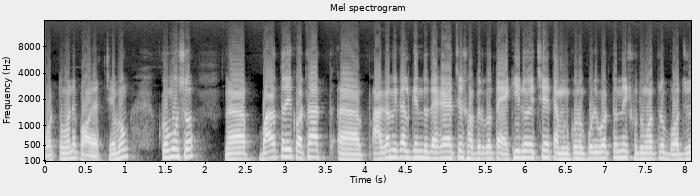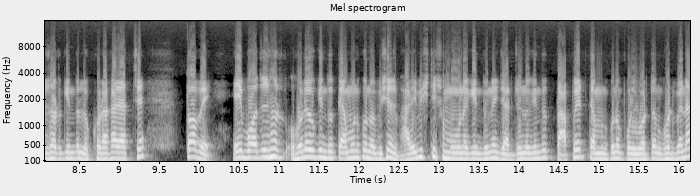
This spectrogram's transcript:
বর্তমানে পাওয়া যাচ্ছে। এবং ক্রমশ বারো তারিখ অর্থাৎ আগামীকাল কিন্তু দেখা যাচ্ছে সতর্কতা একই রয়েছে, তেমন কোনো পরিবর্তন নেই, শুধুমাত্র বজ্রঝড় কিন্তু লক্ষ্য রাখা যাচ্ছে। তবে এই বজ্রঝড় হলেও কিন্তু তেমন কোনো বিশেষ ভারী বৃষ্টির সম্ভাবনা কিন্তু নেই, যার জন্য কিন্তু তাপের তেমন কোনো পরিবর্তন ঘটবে না।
